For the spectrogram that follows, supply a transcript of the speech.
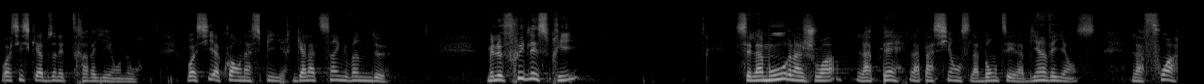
Voici ce qui a besoin d'être travaillé en nous. Voici à quoi on aspire. Galates 5, 22. Mais le fruit de l'esprit, c'est l'amour, la joie, la paix, la patience, la bonté, la bienveillance, la foi,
